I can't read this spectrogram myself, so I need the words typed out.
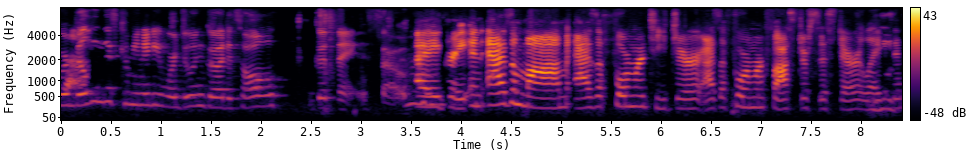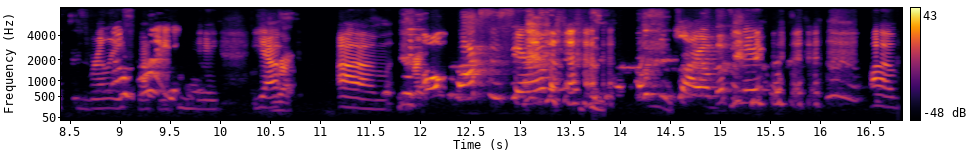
we're building this community. We're doing good. It's all good things. So I agree. And as a mom, as a former teacher, as a former foster sister, like mm-hmm. this is really oh, special right. to me. Yeah. Right. Um, all the boxes, Sarah. child. That's amazing. um,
